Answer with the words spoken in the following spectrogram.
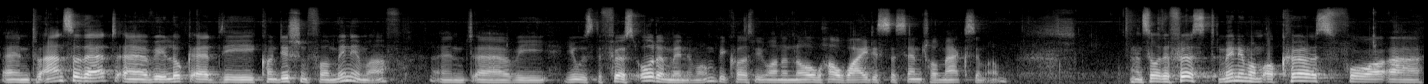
And to answer that, uh, we look at the condition for minima, and uh, we use the first order minimum because we want to know how wide is the central maximum. And so the first minimum occurs for uh,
